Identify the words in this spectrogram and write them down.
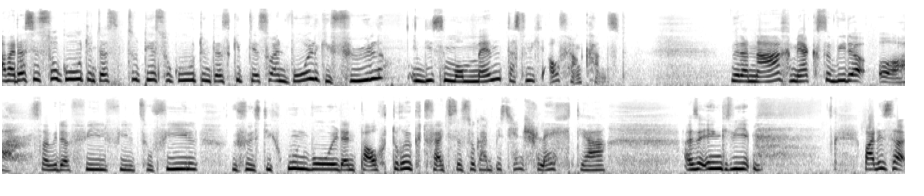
Aber das ist so gut und das tut dir so gut und das gibt dir so ein Wohlgefühl in diesem Moment, dass du nicht aufhören kannst. Nur danach merkst du wieder, oh, es war wieder viel, viel zu viel. Du fühlst dich unwohl, dein Bauch drückt, vielleicht ist das sogar ein bisschen schlecht, ja. Also irgendwie war dieser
